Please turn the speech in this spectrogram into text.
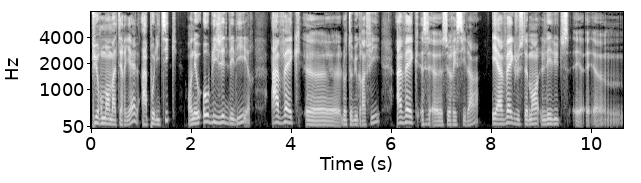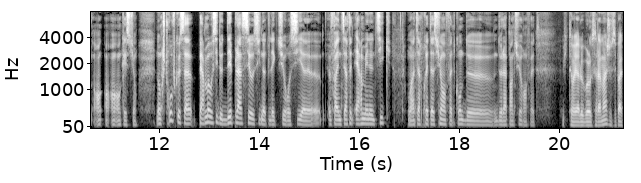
purement matériel, apolitique, on est obligé de les lire avec euh, l'autobiographie, avec euh, ce récit-là, et avec justement les luttes euh, en, question. Donc je trouve que ça permet aussi de déplacer aussi notre lecture aussi, enfin une certaine herméneutique ou interprétation en compte de, de la peinture en fait. Victoria Le Bolloc Salama, je ne sais pas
